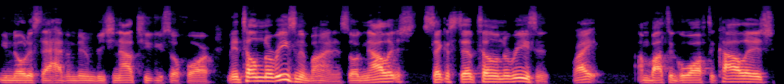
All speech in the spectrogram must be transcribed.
you notice I haven't been reaching out to you so far. And then tell them the reasoning behind it. So acknowledge, second step, tell them the reason, right? I'm about to go off to college.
